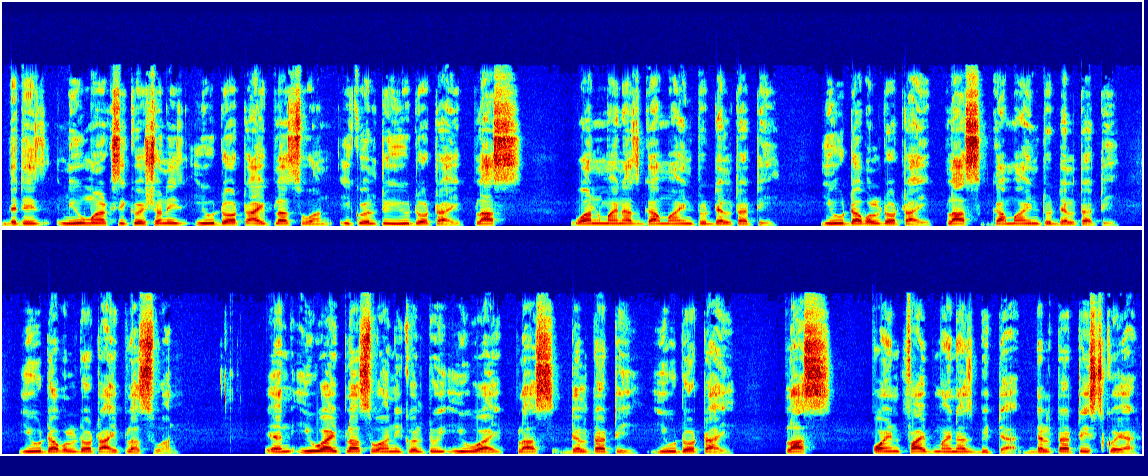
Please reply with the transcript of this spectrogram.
that is Newmark's equation is u dot i plus 1 equal to u dot i plus 1 minus gamma into delta t u double dot i plus gamma into delta t u double dot i plus 1 and ui plus 1 equal to ui plus delta t u dot i plus 0.5 minus beta delta t square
